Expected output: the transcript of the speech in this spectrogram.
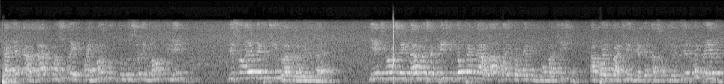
que havia casado com a, sua, com a irmã do, do, do seu irmão Filipe. Isso não era permitido lá pela lei judaica. E eles não aceitavam essa crítica. Então, para calar a voz profética de João Batista, após o batismo e a tentação de Jesus, ele foi preso.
